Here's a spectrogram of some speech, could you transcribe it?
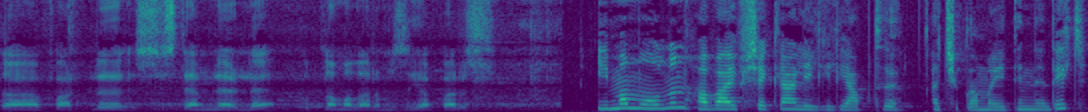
daha farklı sistemlerle kutlamalarımızı yaparız. İmamoğlu'nun havai fişeklerle ilgili yaptığı açıklamayı dinledik.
